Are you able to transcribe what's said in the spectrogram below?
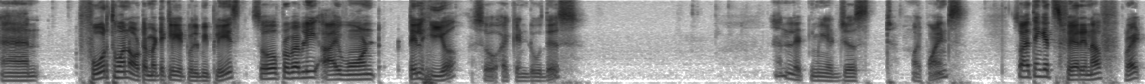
And fourth one automatically it will be placed. So probably I want till here. So I can do this. And let me adjust my points. So I think it's fair enough right?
